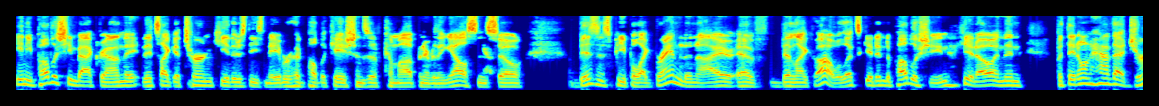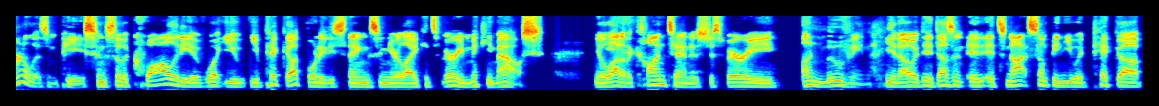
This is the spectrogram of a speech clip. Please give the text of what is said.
any publishing background. They, it's like a turnkey. There's these neighborhood publications that have come up and everything else. And yeah. so business people like Brandon and I have been like, oh, well, let's get into publishing, you know, and then, but they don't have that journalism piece. And so the quality of what you, you pick up one of these things and you're like, it's very Mickey Mouse. You know, a lot of the content is just very unmoving. You know, it, it doesn't, it, it's not something you would pick up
